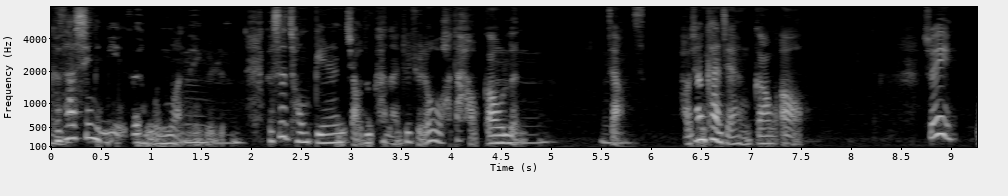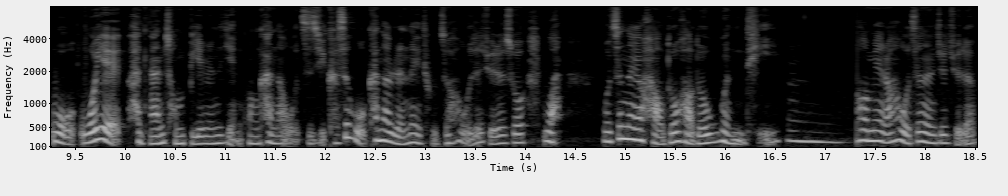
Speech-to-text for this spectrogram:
可是他心里面也是很温暖的一个人。嗯、可是从别人角度看来，就觉得哇，他好高冷，这样子好像看起来很高傲。所以我我也很难从别人的眼光看到我自己。可是我看到人类图之后，我就觉得说哇，我真的有好多好多问题。嗯，后面然后我真的就觉得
